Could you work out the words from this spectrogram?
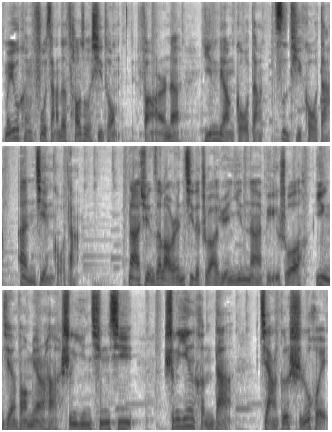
没有很复杂的操作系统，反而呢音量够大，字体够大，按键够大。那选择老人机的主要原因呢，比如说硬件方面哈，声音清晰，声音很大，价格实惠，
